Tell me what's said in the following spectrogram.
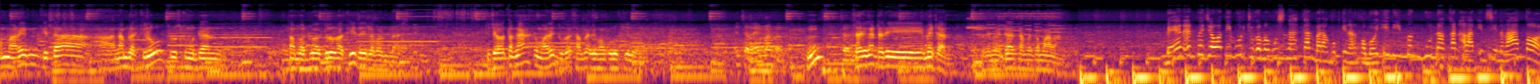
Kemarin kita ah, 16 kilo, terus kemudian tambah 2 kilo lagi dari 18. Di Jawa Tengah kemarin juga sampai 50 kilo. Ini jalannya mana? Hmm? Jaringan dari Medan, dari Medan sampai ke Malang. BNNP Jawa Timur juga memusnahkan barang bukti narkoboy ini menggunakan alat insinerator.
